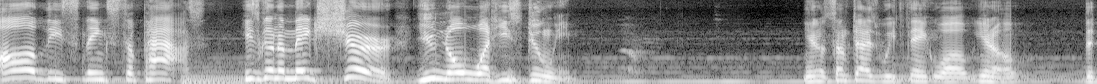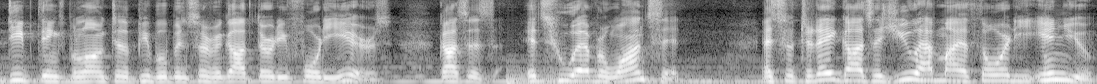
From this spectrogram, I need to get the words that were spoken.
all these things to pass. He's going to make sure you know what He's doing. You know, sometimes we think, well, you know, the deep things belong to the people who've been serving God 30, 40 years. God says, it's whoever wants it. And so today, God says, You have my authority in you.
